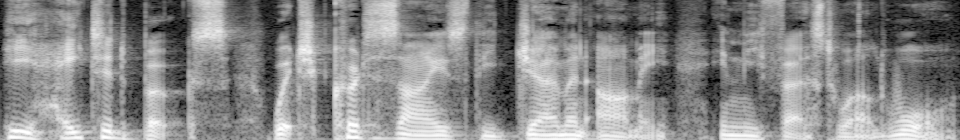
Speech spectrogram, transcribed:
he hated books which criticized the German army in the First World War.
